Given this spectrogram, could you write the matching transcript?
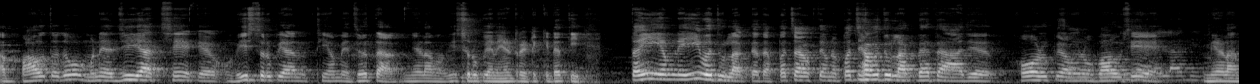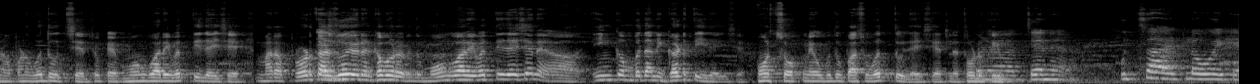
આ ભાવ તો જો મને હજી યાદ છે કે વીસ રૂપિયાથી અમે જતા મેળામાં વીસ રૂપિયાની એન્ટ્રી ટિકિટ હતી. તઈ અમને એ વધુ લાગતા હતા. પચાસ વખતે અમને પચાસ વધુ લાગતા હતા. આજે સો રૂપિયાનો ભાવ છે. મેળાનો પણ વધુ જ છે. જોકે મોંઘવારી વધતી જાય છે. મારા પ્રોડકાસ્ટ જોયો ને ખબર હોય તો મોંઘવારી વધતી જાય છે ને ઇન્કમ બધાની ઘટતી જાય છે. મોજ શોખ ને એવું બધું પાછું વધતું જાય છે એટલે થોડુંક ઉત્સાહ એટલો હોય કે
